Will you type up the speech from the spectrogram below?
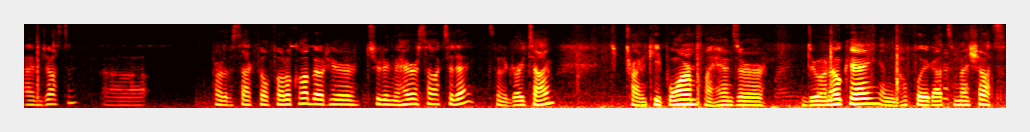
I'm Justin, uh, part of the Sackville Photo Club out here shooting the Harris Hawk today. It's been a great time. Trying to keep warm. My hands are doing okay, and hopefully I got some nice shots.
